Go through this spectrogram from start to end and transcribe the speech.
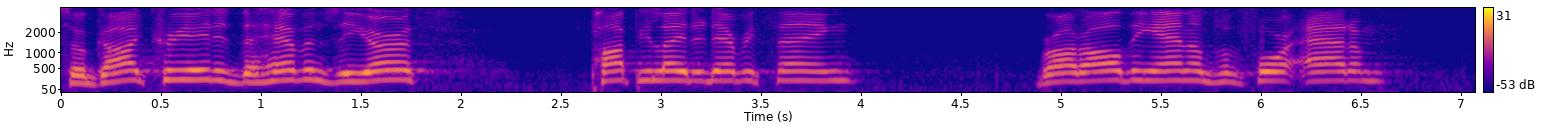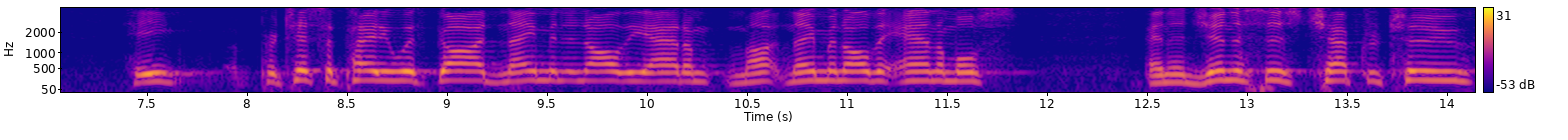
So God created the heavens, the earth, populated everything, brought all the animals before Adam. He participated with God, naming in all the Adam, naming all the animals. And in Genesis chapter 2,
